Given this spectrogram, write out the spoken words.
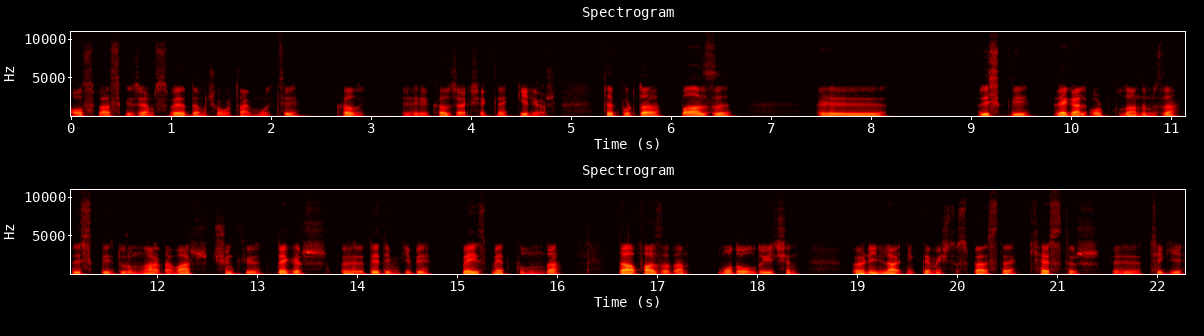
all spell gems ve damage over time multi kal, e, kalacak şekle geliyor. Tabi burada bazı e, riskli Regal Orb kullandığımızda riskli durumlar da var. Çünkü Dagger e, dediğim gibi Base Med Pool'unda daha fazladan mod olduğu için örneğin Lightning Damage to Spells'te Caster e, tagi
